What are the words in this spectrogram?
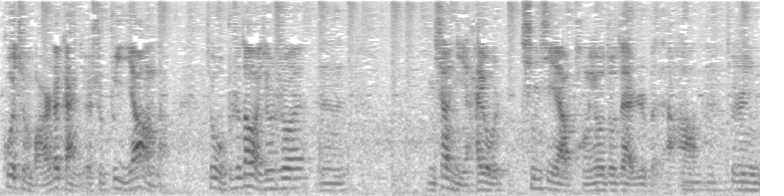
过去玩的感觉是不一样的。就我不知道，就是说，嗯。你像你还有亲戚啊、朋友都在日本啊哈，就是你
